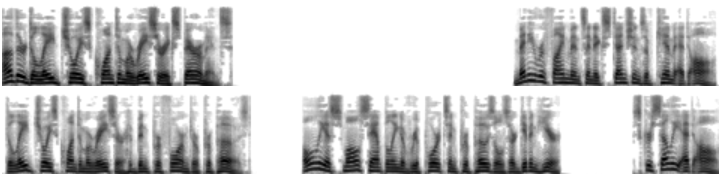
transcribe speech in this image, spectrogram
Other delayed choice quantum eraser experiments Many refinements and extensions of Kim et al. delayed choice quantum eraser have been performed or proposed. Only a small sampling of reports and proposals are given here. Scarcelli et al.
